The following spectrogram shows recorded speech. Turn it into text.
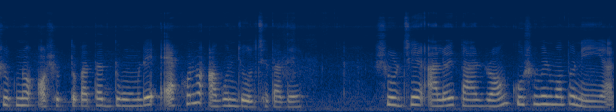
শুকনো অসত্য পাতার দুমড়ে এখনও আগুন জ্বলছে তাদের। সূর্যের আলোয় তার রং কুসুমের মতো নেই আর।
